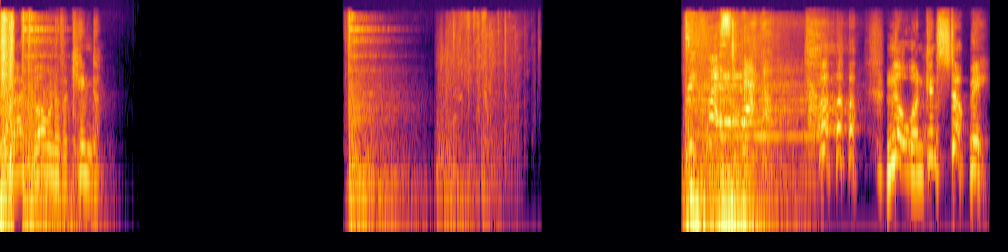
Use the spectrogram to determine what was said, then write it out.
The backbone of a kingdom. Request backup! no one can stop me!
